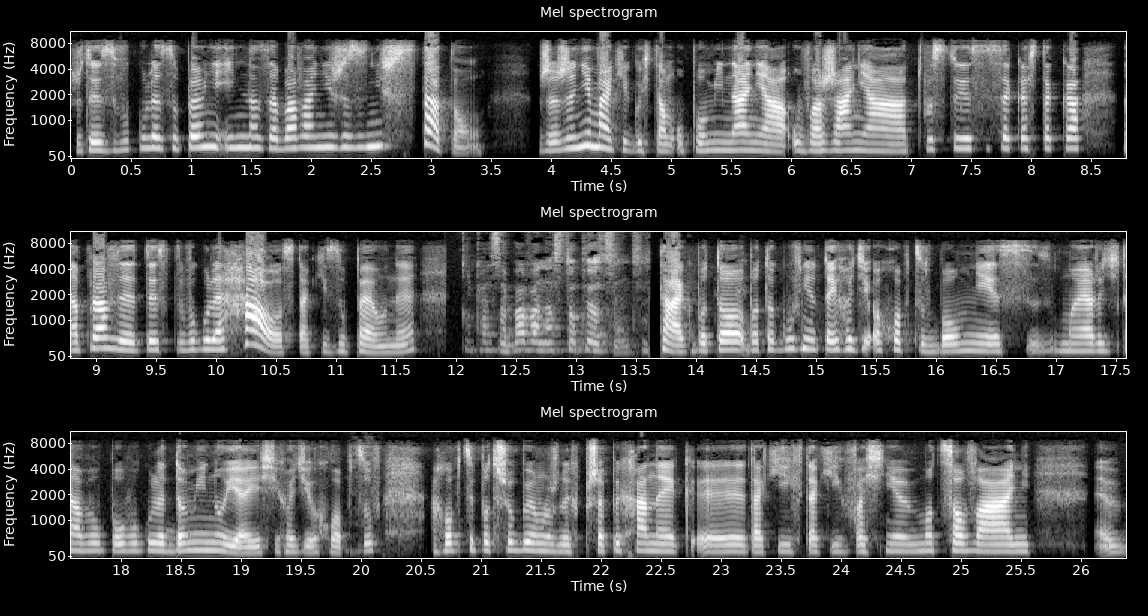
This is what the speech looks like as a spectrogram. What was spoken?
że to jest w ogóle zupełnie inna zabawa niż, niż z tatą że, że nie ma jakiegoś tam upominania, uważania, po prostu jest, jest jakaś taka, naprawdę to jest w ogóle chaos taki zupełny. Taka zabawa na 100%. Tak, bo to, bo to głównie tutaj chodzi o chłopców, bo u mnie jest, moja rodzina w, w ogóle dominuje, jeśli chodzi o chłopców, a chłopcy potrzebują różnych przepychanek, y, takich, takich właśnie mocowań, y,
